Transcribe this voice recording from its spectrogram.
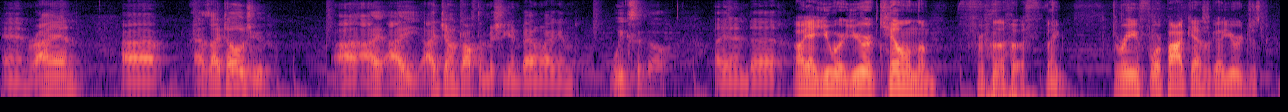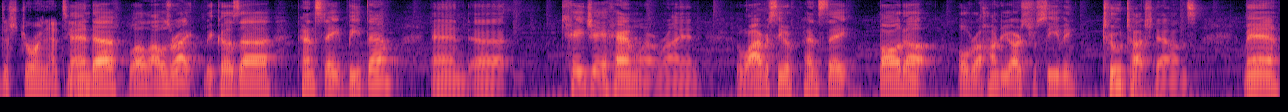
And Ryan, uh, as I told you, I, I, I, jumped off the Michigan bandwagon weeks ago. And uh, Oh yeah, you were you were killing them for like three four podcasts ago. You were just destroying that team. And uh, well, I was right because uh, Penn State beat them, and uh, KJ Hamler, Ryan, the wide receiver for Penn State, balled up over 100 yards receiving, two touchdowns. Man,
